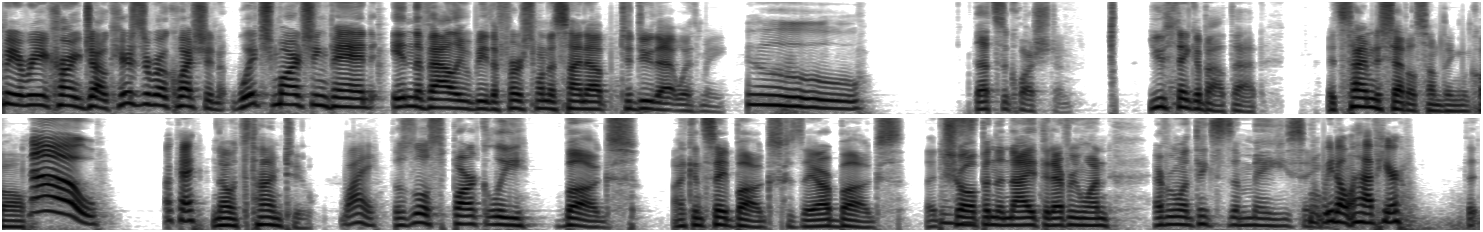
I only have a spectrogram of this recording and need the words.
going to be a reoccurring joke. Here's the real question: Which marching band in the Valley would be the first one to sign up to do that with me? Ooh. That's the question. You think about that. It's time to settle something, McCall. No. Okay. No, it's time to. Why? Those little sparkly bugs. I can say bugs because they are bugs that show up in the night that everyone everyone thinks is amazing. We don't have here. That-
